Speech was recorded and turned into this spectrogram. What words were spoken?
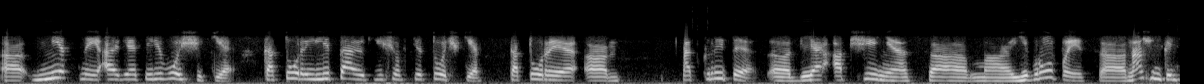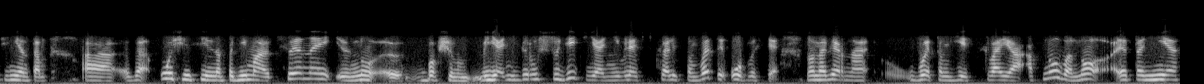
а, местные авиаперевозчики, которые летают еще в те точки, которые... А, открыты э, для общения с э, Европой, с э, нашим континентом, очень сильно поднимают цены. Ну, в общем, я не берусь судить, я не являюсь специалистом в этой области, но, наверное, в этом есть своя основа, но это не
